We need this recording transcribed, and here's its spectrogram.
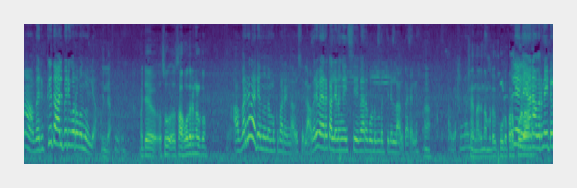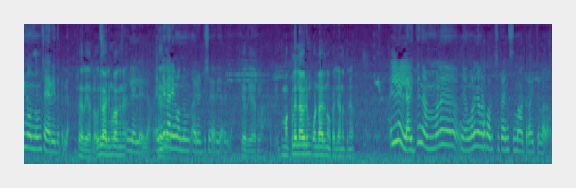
ആ അവർക്ക് താല്പര്യക്കുറവൊന്നുമില്ല. ഇല്ല. മറ്റേ സു- സഹോദരങ്ങൾക്കോ? അവരുടെ കാര്യമൊന്നും നമുക്ക് പറയേണ്ട ആവശ്യമില്ല. അവർ വേറെ കല്യാണം കഴിച്ച് വേറെ കുടുംബത്തിലുള്ള ആൾക്കാരല്ലേ. ആ. അവരുടെ പക്ഷെ എന്നാലും നമ്മുടെ കൂടെ ഇല്ല ഇല്ല പറപ്പുകളാണ്. ഞാൻ അവരുടെ ഒന്നും ഷെയർ ചെയ്തിട്ടില്ല. ഷെയർ ചെയ്യാറില്ല. ഒരു കാര്യങ്ങളും അങ്ങനെ ഇല്ല ഇല്ല ഇല്ല. എന്റെ കാര്യങ്ങളൊന്നും അവരായിട്ട് ഷെയർ ചെയ്യാറില്ല. ഷെയർ ചെയ്യാറില്ല. ഇപ്പം മക്കളെല്ലാവരും ഉണ്ടായിരുന്നോ കല്യാണത്തിന്? ഇല്ല ഇല്ല. ഇത് നമ്മൾ ഞങ്ങൾ ഞങ്ങളുടെ കുറച്ച് ഫ്രണ്ട്സ് മാത്രമായിട്ടുള്ളതാണ്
